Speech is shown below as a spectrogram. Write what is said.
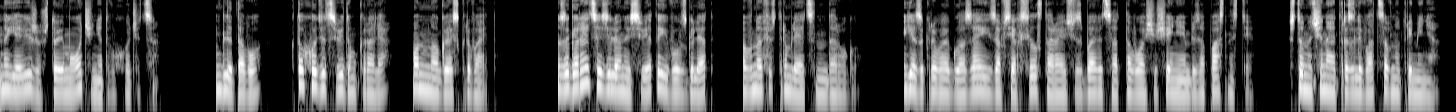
но я вижу, что ему очень этого хочется. Для того, кто ходит с видом короля, он многое скрывает. Загорается зеленый свет, и его взгляд вновь устремляется на дорогу. Я закрываю глаза и изо всех сил стараюсь избавиться от того ощущения безопасности, что начинает разливаться внутри меня.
